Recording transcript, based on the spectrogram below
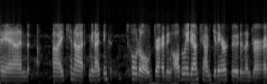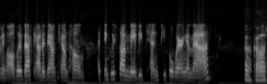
and I cannot. I mean, I think total driving all the way downtown, getting our food, and then driving all the way back out of downtown home. I think we saw maybe ten people wearing a mask Oh God.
